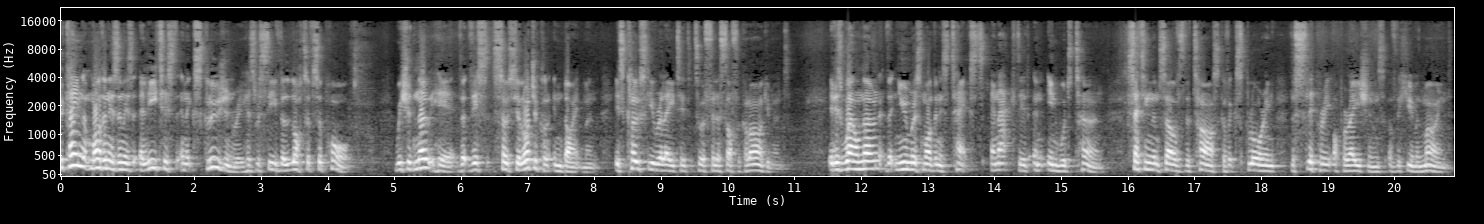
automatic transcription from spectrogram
The claim that modernism is elitist and exclusionary has received a lot of support. We should note here that this sociological indictment is closely related to a philosophical argument. It is well known that numerous modernist texts enacted an inward turn, setting themselves the task of exploring the slippery operations of the human mind.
